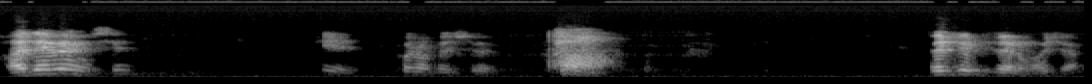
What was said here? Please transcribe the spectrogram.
Hademe misin? Değil, profesör. Ha! Özür dilerim hocam.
